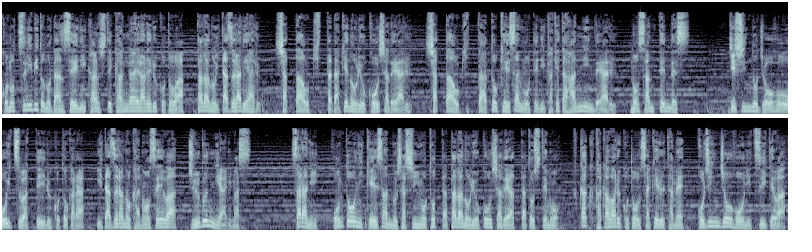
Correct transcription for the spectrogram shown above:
この釣り人の男性に関して考えられることは、ただのいたずらである、シャッターを切っただけの旅行者である、シャッターを切った後計算を手にかけた犯人である、の3点です。自身の情報を偽っていることから、いたずらの可能性は十分にあります。さらに、本当に計算の写真を撮ったただの旅行者であったとしても、深く関わることを避けるため、個人情報については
